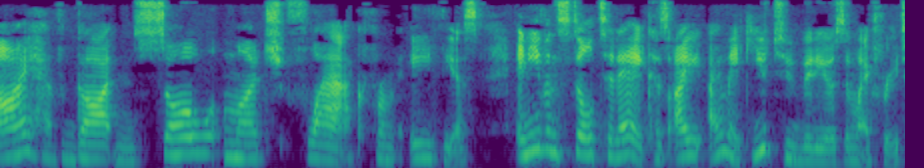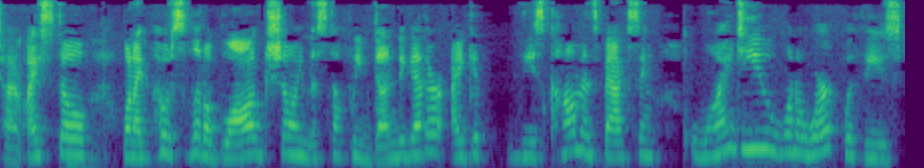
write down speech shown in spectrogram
I have gotten so much flack from atheists, and even still today, because I, I make YouTube videos in my free time. I still, mm. when I post a little blog showing the stuff we've done together, I get these comments back saying, "Why do you want to work with these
